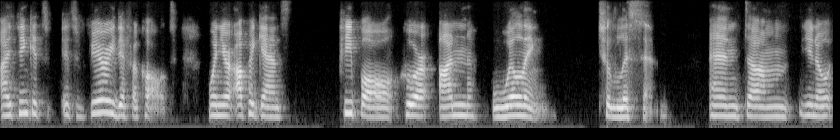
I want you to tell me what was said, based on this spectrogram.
I think it's it's very difficult when you're up against people who are unwilling to listen. And um, you know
